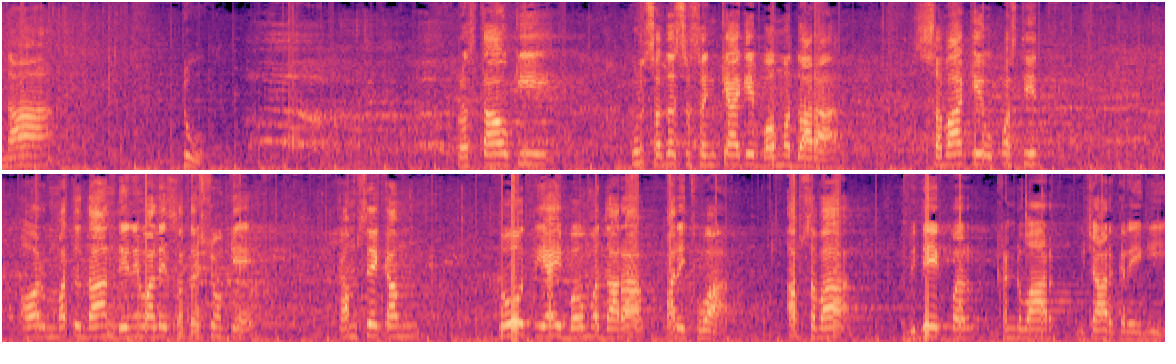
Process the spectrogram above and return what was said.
ना टू। प्रस्ताव की कुल सदस्य संख्या के बहुमत द्वारा सभा के उपस्थित और मतदान देने वाले सदस्यों के कम से कम दो तिहाई बहुमत द्वारा पारित हुआ। अब सभा विधेयक पर खंडवार विचार करेगी।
